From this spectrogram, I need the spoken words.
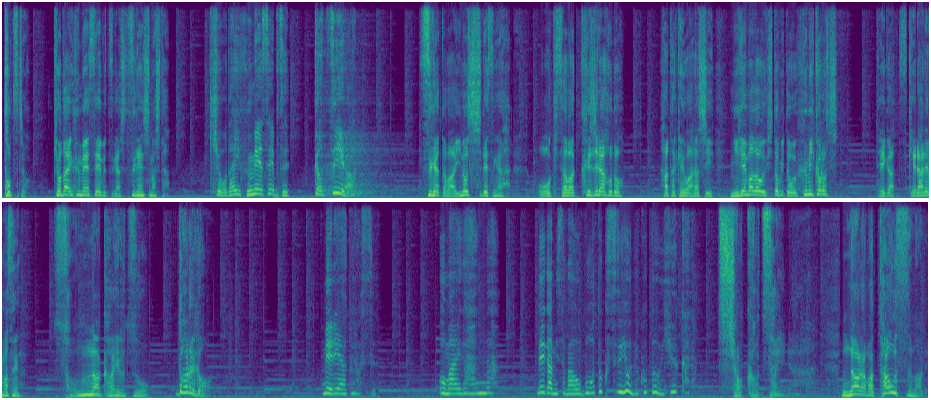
突如巨大不明生物が出現しました。巨大不明生物ガッツイラ？姿はイノシシですが大きさはクジラほど。畑を荒らし逃げ惑う人々を踏み殺し手がつけられません。そんな怪物を。誰が？メレアグロス。お前があんな女神様を冒涜するようなことを言うから。チョコザイな。ならば倒すまで。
